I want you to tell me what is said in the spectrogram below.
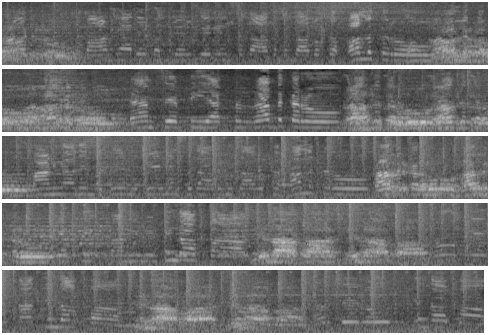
ਰੱਦ ਕਰੋ ਮੁਤਾਬਕ ਹੱਲ ਕਰੋ। ਹੱਲ ਕਰੋ ਹੱਲ ਕਰੋ। ਡੈਮ ਸੇਫਟੀ ਐਕਟ ਰੱਦ ਕਰੋ। ਰੱਦ ਕਰੋ ਰੱਦ ਕਰੋ। ਪਾਣੀਆਂ ਦੇ ਮਸਲੇ ਰਿਪੇਰੀਅਨ ਸਿਧਾਂਤ ਮੁਤਾਬਕ ਹੱਲ ਕਰੋ। ਹੱਲ ਕਰੋ ਹੱਲ ਕਰੋ। ਕਿਰਤੀ ਕਿਸਾਨੀ ਨੇ ਜਿੰਦਾਬਾਦ। ਜਿੰਦਾਬਾਦ ਜਿੰਦਾਬਾਦ। ਲੋਕ ਏਕਤਾ ਜਿੰਦਾਬਾਦ। ਜਿੰਦਾਬਾਦ ਜਿੰਦਾਬਾਦ। ਹਰਦੇ ਲੋਕ ਜਿੰਦਾਬਾਦ।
